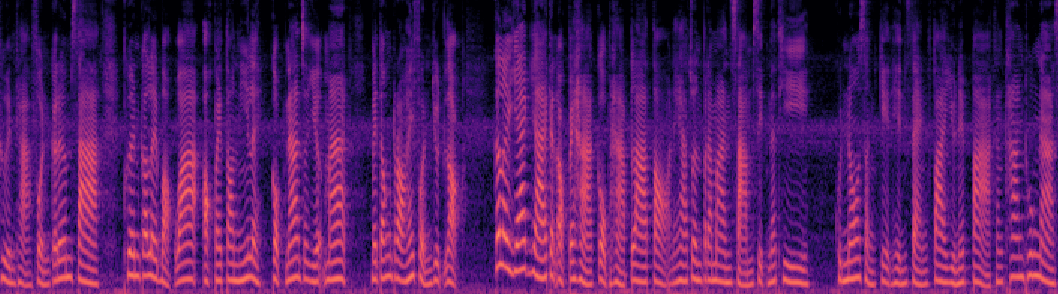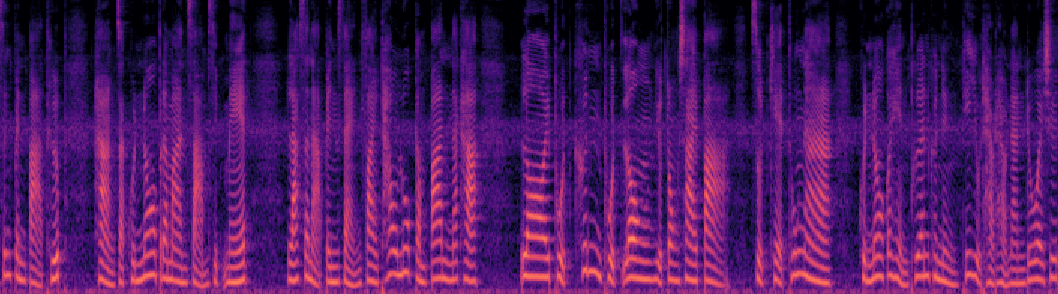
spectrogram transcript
คืนค่ะ ฝนก็เริ่มซา เพื่อนก็เลยบอกว่าออกไปตอนนี้เลย กบน่าจะเยอะมาก ไม่ต้องรอให้ฝนหยุดหรอก ก็เลยแยกย้ายกันออกไปหากบหาปลาต่อนะคะ จนประมาณ 30 นาที คุณโน่สังเกตเห็นแสงไฟอยู่ในป่าข้างๆ ทุ่งนาซึ่งเป็นป่าทึบ ห่างจากคุณโน่ประมาณ 30 เมตร ลักษณะเป็นแสงไฟเท่าลูกกำปั้นนะคะลอยผุดขึ้นผุดลงอยู่ตรงชายป่า สุดเขตทุ่งนา คุณโน่ก็เห็นเพื่อนคนหนึ่งที่อยู่แถวๆนั้นด้วยชื่อ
